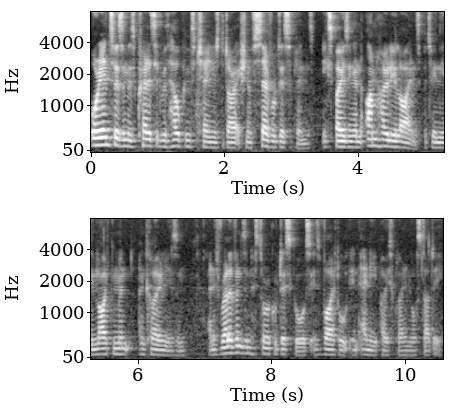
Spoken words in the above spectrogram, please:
Orientalism is credited with helping to change the direction of several disciplines, exposing an unholy alliance between the Enlightenment and colonialism, and its relevance in historical discourse is vital in any post colonial study.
